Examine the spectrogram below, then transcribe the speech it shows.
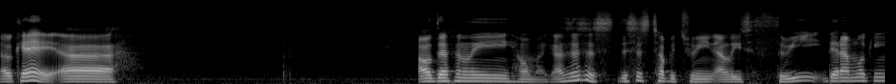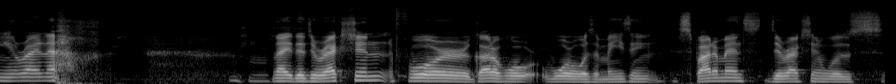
Okay, uh I'll definitely oh my gosh, this is this is tough between at least three that I'm looking at right now. Mhm. like the direction for God of War, War was amazing. Spider-Man's direction was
